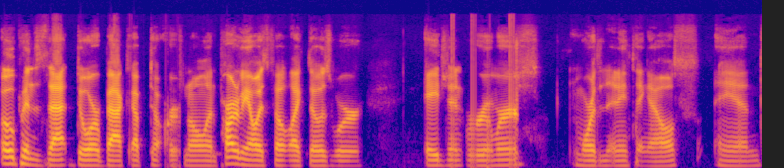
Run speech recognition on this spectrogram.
opens that door back up to Arsenal. And part of me always felt like those were agent rumors more than anything else. And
